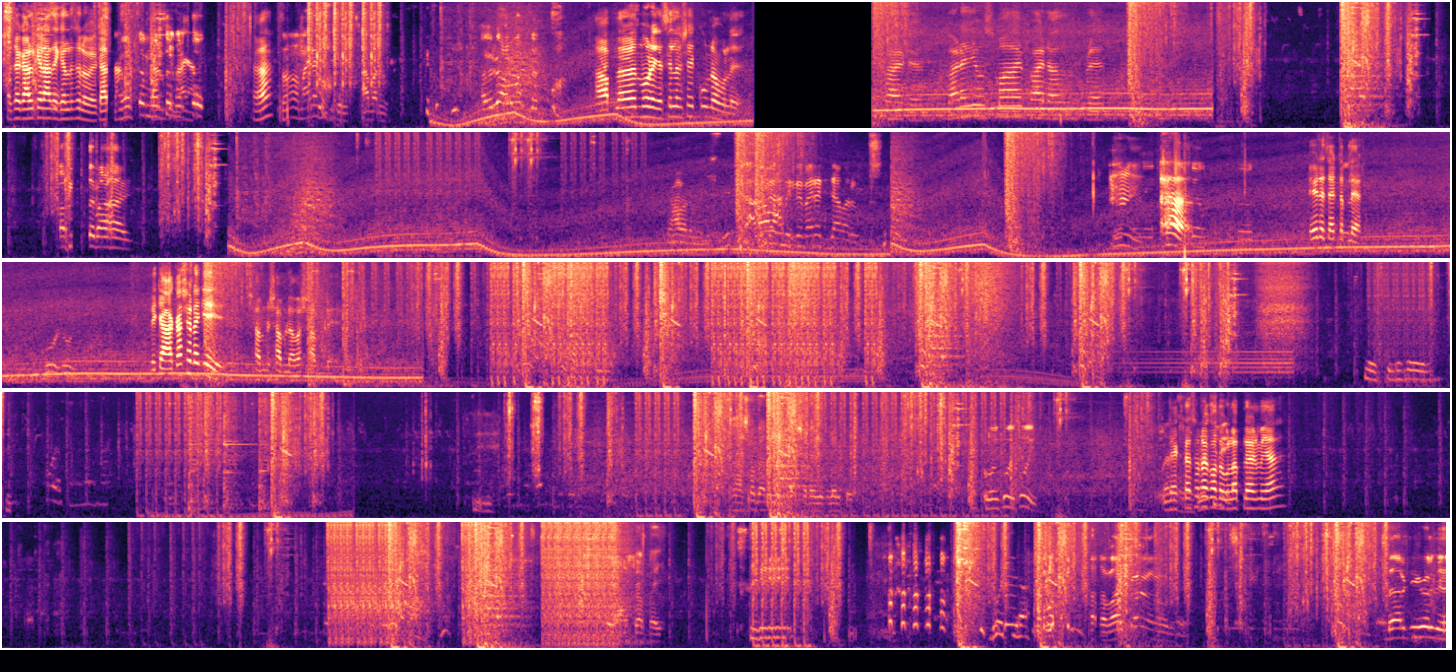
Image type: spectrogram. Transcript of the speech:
আচ্ছা কালকে রাতে মরতে মরতে মরতে হ্যাঁ? তো মাইরা আবার আবির আপনারা মরে গেছিলেন সেই কোনা বলে। but I use my final breath. আর মারতে ভাই আবার মাইরা দিচ্ছে আবারও এটা চারটা প্লেয়ার ওই ওই দেখি আকাশে নাকি সামনে সামনে আমার সামনে। আসলে ব্যাপার আসলে দেখতেছো না কতগুলা প্লেয়ার মিয়া আশরাফ ভাই আরে ভাই কই মানে উঠবে দেয়ার কি করবি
